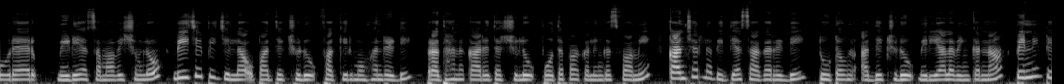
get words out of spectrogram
కోరారు. మీడియా సమావేశంలో బీజేపీ జిల్లా ఉపాధ్యక్షుడు ఫకీర్ మోహన్ రెడ్డి ప్రధాన కార్యదర్శులు పోతపాకలింగస్వామి కంచర్ల విద్యాసాగర్ రెడ్డి టూ టౌన్ అధ్యక్షుడు మిరియాల వెంకన్న పిన్నింటి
